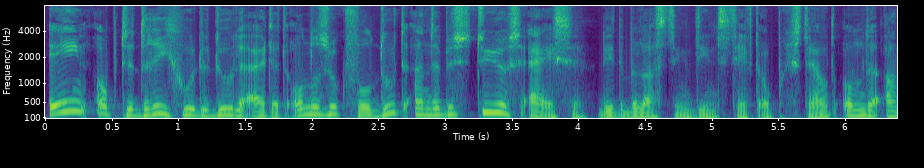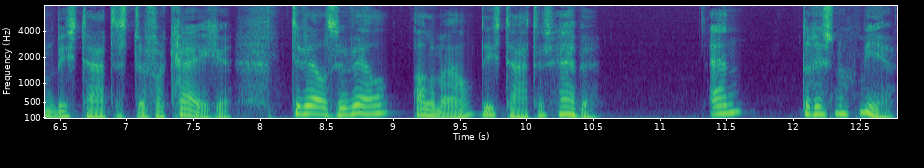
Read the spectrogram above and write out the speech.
Eén op de drie goede doelen uit het onderzoek voldoet aan de bestuurseisen... die de Belastingdienst heeft opgesteld om de ambistatus te verkrijgen. Terwijl ze wel allemaal die status hebben. En er is nog meer.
